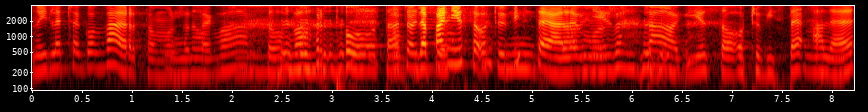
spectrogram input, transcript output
No i dlaczego warto może no tak? warto, warto Bo otaczać dla się- Pani jest to oczywiste, ale może... Jest, tak, jest to oczywiste, ale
